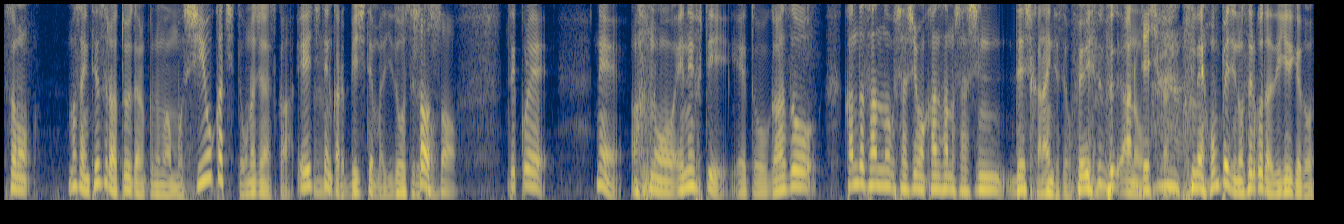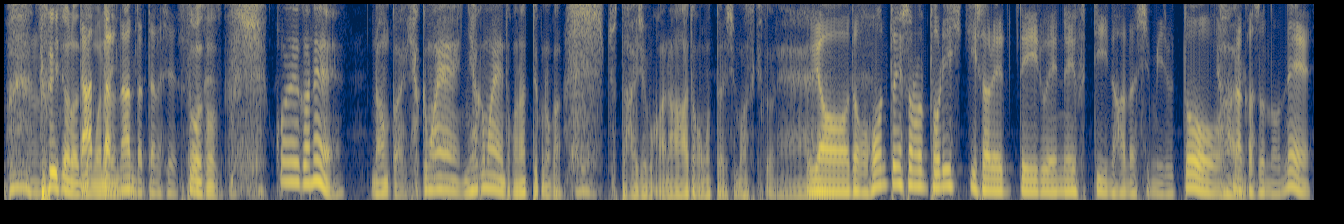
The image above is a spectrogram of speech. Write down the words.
そのまさにテスラトヨタの車も使用価値って同じじゃないですか。A 地点から B 地点まで移動すると、そうそでこれねあの NFT、えっと画像神田さんの写真は神田さんの写真でしかないんですよ。Facebook あう、のでしかない。ねホームページに載せることはできるけど、うん。それ以上のだでもない。ったらなんだって話です。よね、そうそう。そうこれがねなんか100万円200万円とかなっていくのがちょっと大丈夫かなとか思ったりしますけどね。いやーだから本当にその取引されている NFT の話見ると、はい。なんかそのね、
